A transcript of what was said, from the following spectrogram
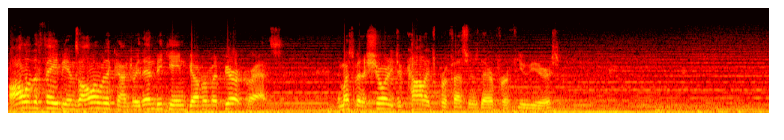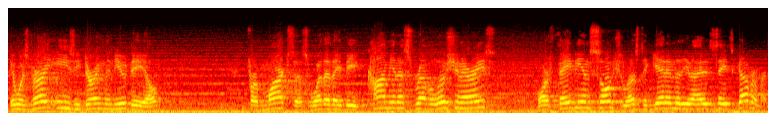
all of the Fabians all over the country then became government bureaucrats. There must have been a shortage of college professors there for a few years. It was very easy during the New Deal for Marxists, whether they be communist revolutionaries or Fabian socialists, to get into the United States government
